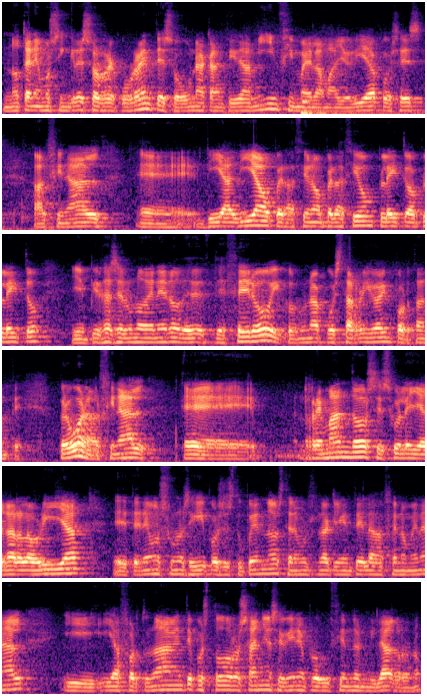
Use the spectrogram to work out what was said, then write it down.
no tenemos ingresos recurrentes o una cantidad ínfima y la mayoría pues es al final eh, día a día, operación a operación, pleito a pleito y empieza a ser 1 de enero de, cero y con una cuesta arriba importante. Pero bueno, al final eh, remando se suele llegar a la orilla, eh, tenemos unos equipos estupendos, tenemos una clientela fenomenal y, y, afortunadamente pues todos los años se viene produciendo el milagro, ¿no?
